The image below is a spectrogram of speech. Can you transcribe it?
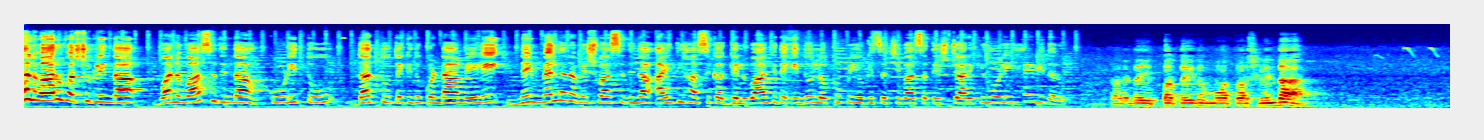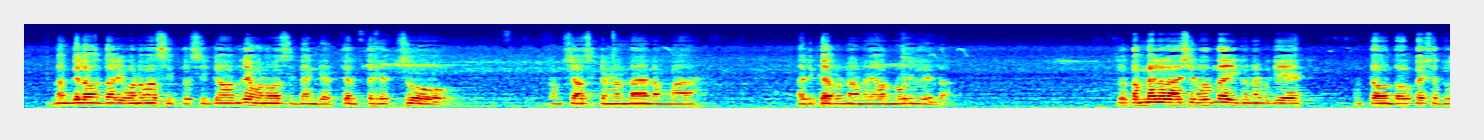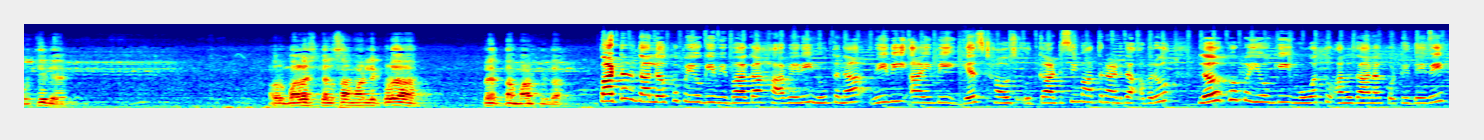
ಹಲವಾರು ವರ್ಷಗಳಿಂದ ವನವಾಸದಿಂದ ಕೂಡಿತ್ತು. ದತ್ತು ತೆಗೆದುಕೊಂಡ ಮೇಲೆ ನಿಮ್ಮೆಲ್ಲರ ವಿಶ್ವಾಸದಿಂದ ಐತಿಹಾಸಿಕ ಗೆಲುವಾಗಿದೆ ಎಂದು ಲೋಕೋಪಯೋಗಿ ಸಚಿವ ಸತೀಶ್ ಜಾರಕಿಹೊಳಿ ಹೇಳಿದರು. ಕಳೆದ ಇಪ್ಪತ್ತೈದು, ಮೂವತ್ತು ವರ್ಷಗಳಿಂದ ನಮಗೆಲ್ಲ ಒಂಥರ ವನವಾಸ ಇತ್ತು. ಸಿಗ್ಗಾಂವ್ ಅಂದರೆ ವನವಾಸ ಇದ್ದಂಗೆ ಅತ್ಯಂತ ಹೆಚ್ಚು ನಮ್ಮ ಶಾಸಕರನ್ನ, ನಮ್ಮ ಅಧಿಕಾರವನ್ನು ನಾವು ಯಾರು ನೋಡಿರಲಿಲ್ಲ. ಸೊ ತಮ್ಮೆಲ್ಲರ ಆಶೀರ್ವಾದದಿಂದ ಈಗ ನಮಗೆ ಅಂತ ಒಂದು ಅವಕಾಶ ದೊರೆತಿದೆ. ಅವರು ಬಹಳಷ್ಟು ಕೆಲಸ ಮಾಡಲಿಕ್ಕೆ ಕೂಡ ಪ್ರಯತ್ನ ಮಾಡ್ತಿದ್ದಾರೆ. ಪಟ್ಟಣದ ಲೋಕೋಪಯೋಗಿ ವಿಭಾಗ ಹಾವೇರಿ ನೂತನ ವಿವಿಐಪಿ ಗೆಸ್ಟ್ ಹೌಸ್ ಉದ್ಘಾಟಿಸಿ ಮಾತನಾಡಿದ ಅವರು, ಲೋಕೋಪಯೋಗಿ ಮೂವತ್ತು ಅನುದಾನ ಕೊಟ್ಟಿದ್ದೇವೆ.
